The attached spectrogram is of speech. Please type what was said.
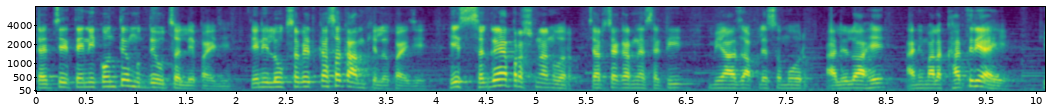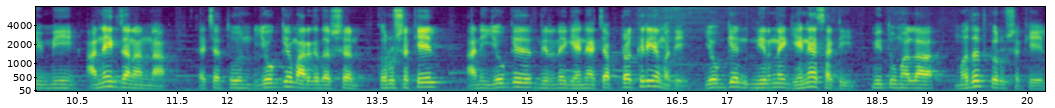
त्याचे त्यांनी कोणते मुद्दे उचलले पाहिजे? त्यांनी लोकसभेत कसं काम केलं पाहिजे? हे सगळ्या प्रश्नांवर चर्चा करण्यासाठी मी आज आपल्यासमोर आलेलो आहे आणि मला खात्री आहे की मी अनेक जणांना त्याच्यातून योग्य मार्गदर्शन करू शकेल आणि योग्य निर्णय घेण्याच्या प्रक्रियेमध्ये योग्य निर्णय घेण्यासाठी मी तुम्हाला मदत करू शकेल.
